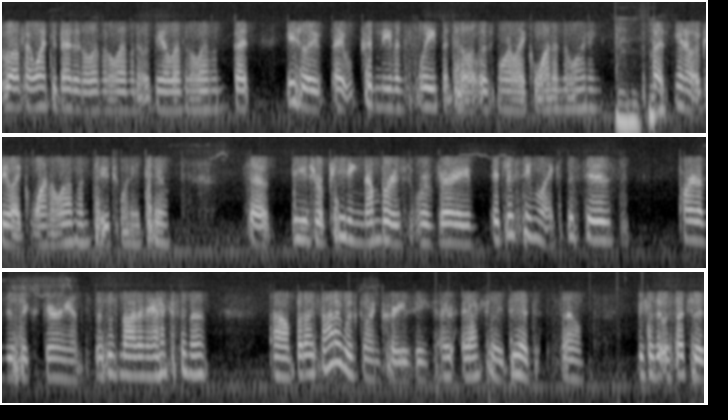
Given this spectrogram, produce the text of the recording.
well, if I went to bed at eleven eleven, it would be eleven eleven. But usually, I couldn't even sleep until it was more like one in the morning. But you know, it would be like one eleven, two twenty two. So these repeating numbers were very. It just seemed like this is part of this experience. This is not an accident. Uh, but I thought I was going crazy. I, I actually did. So because it was such a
